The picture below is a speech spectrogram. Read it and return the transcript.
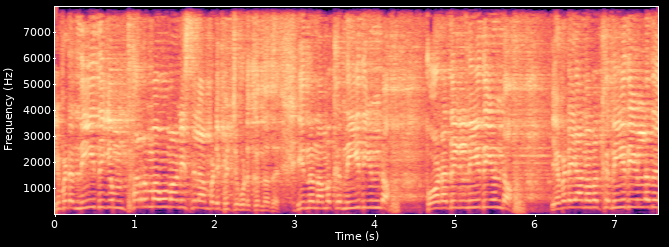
ഇവിടെ നീതിയും ധർമ്മവുമാണ് ഇസ്ലാം പഠിപ്പിച്ചു കൊടുക്കുന്നത്. ഇന്ന് നമുക്ക് നീതിയുണ്ടോ? കോടതിയിൽ നീതിയുണ്ടോ? എവിടെയാ നമുക്ക് നീതിയുള്ളത്?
